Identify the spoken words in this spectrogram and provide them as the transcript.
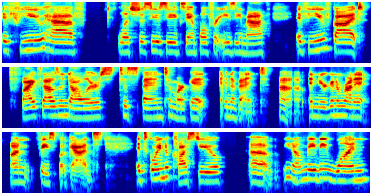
if you have, let's just use the example for easy math, if you've got $5,000 to spend to market an event uh, and you're going to run it on Facebook ads, it's going to cost you, um, you know, maybe one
